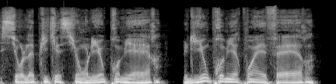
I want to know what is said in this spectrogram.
sur l'application Lyon Première, lyonpremière.fr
